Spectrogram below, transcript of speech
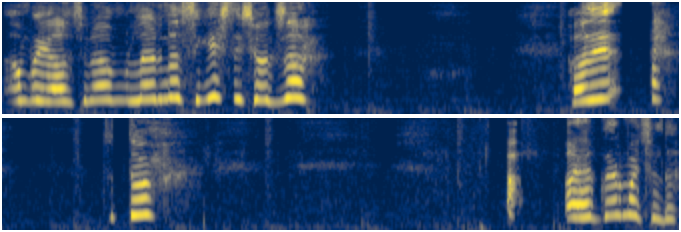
Ama ya Süren buraları nasıl geçti çok zor. Hadi. Tuttum. Ayaklarım açıldı.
